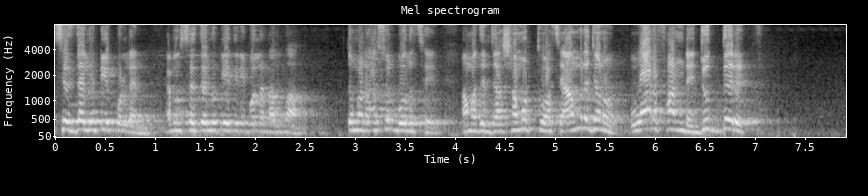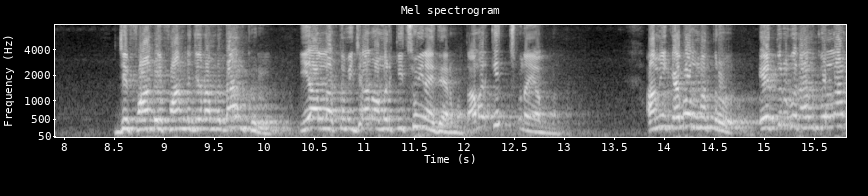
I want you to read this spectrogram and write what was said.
সেজদায় লুটিয়ে পড়লেন এবং সেজদায় লুটিয়ে তিনি বললেন, আল্লাহ, তোমার রাসূল বলেছে, আমাদের যা সামর্থ্য আছে, আমরা যেন ওয়ার ফান্ডে যুদ্ধের যে ফান্ড এই ফান্ডের জন্য আমরা দান করি। ইয়া আল্লাহ, তুমি জানো আমার কিছুই নাই দেওয়ার মতো। আমার কিচ্ছু নাই আল্লাহ। আমি কেবলমাত্র এতটুকু দান করলাম।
